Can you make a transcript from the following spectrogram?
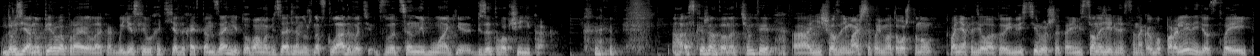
Друзья, ну первое правило, как бы, если вы хотите отдыхать в Танзании, то вам обязательно нужно вкладывать в ценные бумаги. Без этого вообще никак. А скажи, Антон, а чем ты а, еще занимаешься, помимо того, что, ну, понятное дело, то инвестируешь, это инвестиционная деятельность, она как бы параллельно идет с твоей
